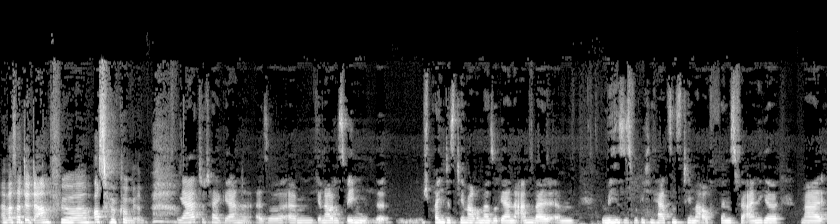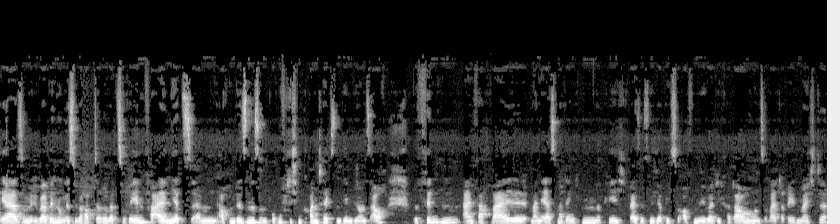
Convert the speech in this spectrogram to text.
äh, was hat der Darm für Auswirkungen? Ja, total gerne. Also ähm, genau deswegen äh, spreche ich das Thema auch immer so gerne an, weil ähm, für mich ist es wirklich ein Herzensthema, auch wenn es für einige mal eher so eine Überwindung ist, überhaupt darüber zu reden, vor allem jetzt ähm, auch im Business und beruflichen Kontext, in dem wir uns auch befinden, einfach weil man erstmal denkt, hm, okay, ich weiß jetzt nicht, ob ich so offen über die Verdauung und so weiter reden möchte.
